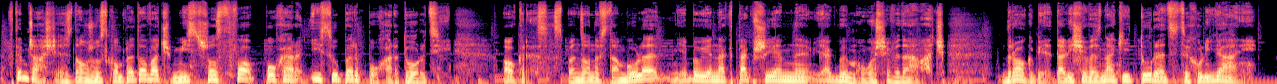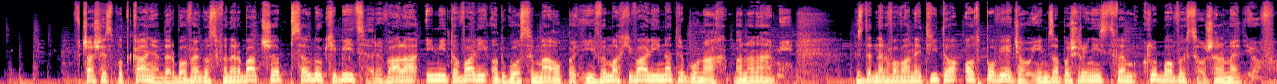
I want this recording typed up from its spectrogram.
W tym czasie zdążył skompletować mistrzostwo, puchar i superpuchar Turcji. Okres spędzony w Stambule nie był jednak tak przyjemny, jakby mogło się wydawać. Drogbie dali się we znaki tureccy chuligani. W czasie spotkania derbowego z Fenerbahce pseudokibice rywala imitowali odgłosy małpy i wymachiwali na trybunach bananami. Zdenerwowany Tito odpowiedział im za pośrednictwem klubowych social mediów.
